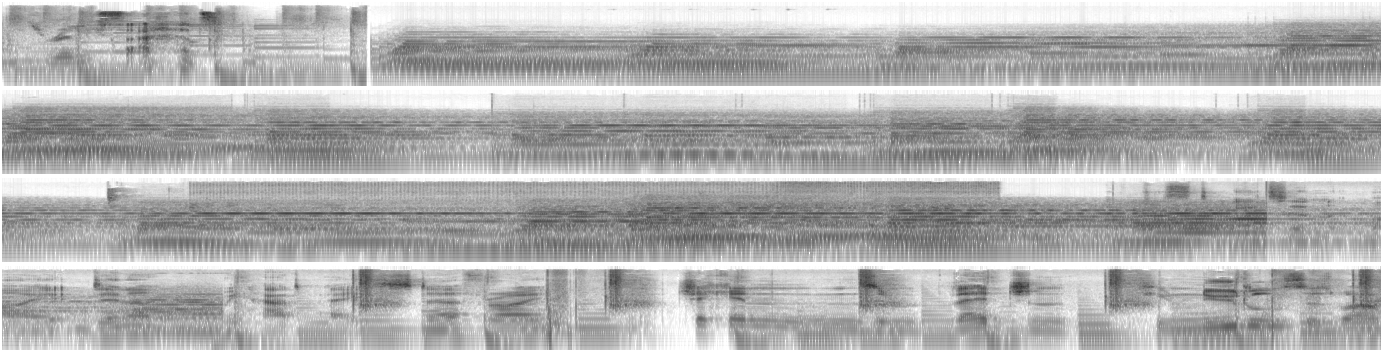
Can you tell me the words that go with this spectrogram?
It's really sad. We had a stir fry, chickens and veg and a few noodles as well,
